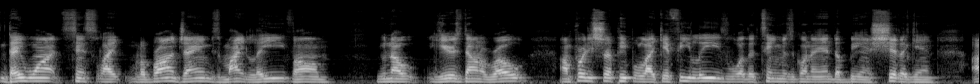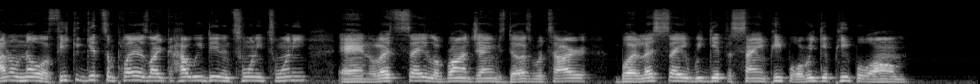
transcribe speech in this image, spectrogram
they want since like LeBron James might leave, um, you know, years down the road. I'm pretty sure people like if he leaves, well, the team is going to end up being shit again. I don't know if he could get some players like how we did in 2020, and let's say LeBron James does retire, but let's say we get the same people or we get people um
